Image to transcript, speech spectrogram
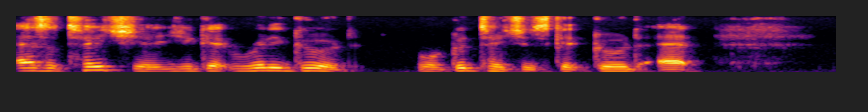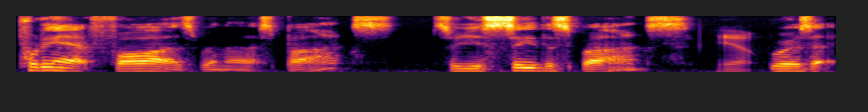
as a teacher, you get really good well, good teachers get good at putting out fires when there are sparks. So you see the sparks, yeah. whereas a,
